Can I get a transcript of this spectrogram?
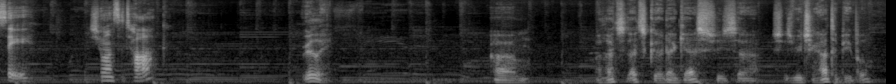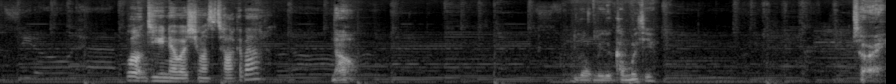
Chelsea. She wants to talk? Really? Um, well, that's that's good, I guess. She's uh, she's reaching out to people. Well, do you know what she wants to talk about? No. You want me to come with you? Sorry.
